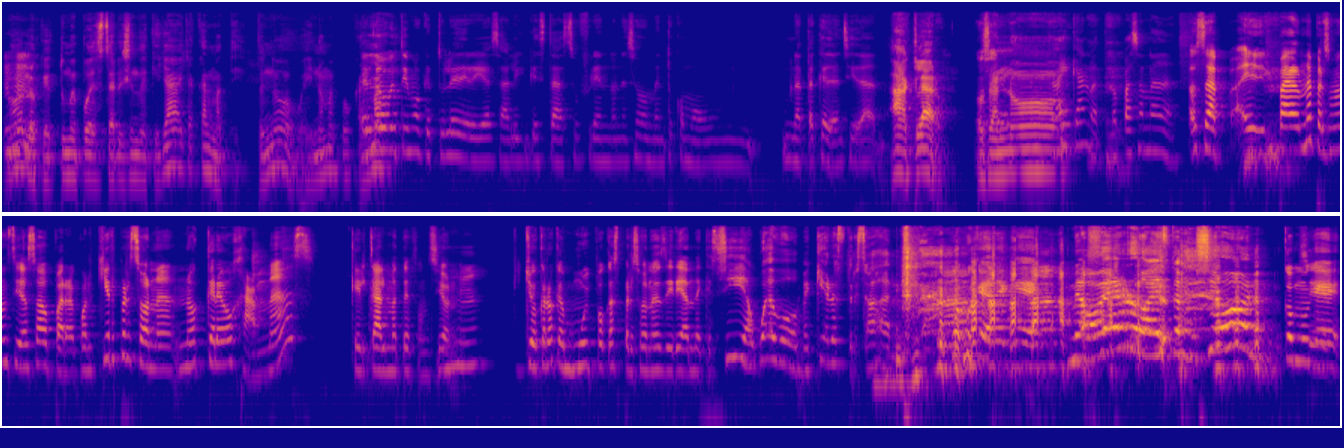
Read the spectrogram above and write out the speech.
¿no? Lo que tú me puedes estar diciendo de que ya, ya cálmate. Pues no, güey, no me puedo calmar. Es lo último que tú le dirías a alguien que está sufriendo en ese momento como un, un ataque de ansiedad. Ah, claro. O sea, no. Ay, cálmate, no pasa nada. O sea, eh, para una persona ansiosa o para cualquier persona, no creo jamás que el cálmate funcione yo creo que muy pocas personas dirían de que sí, a huevo, me quiero estresar. Como que de que me aferro a esta emoción. Como que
